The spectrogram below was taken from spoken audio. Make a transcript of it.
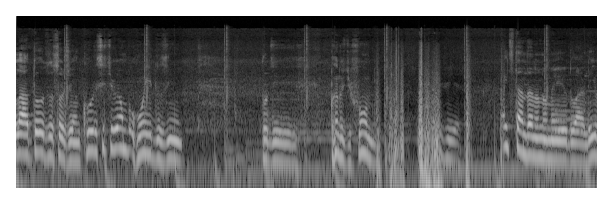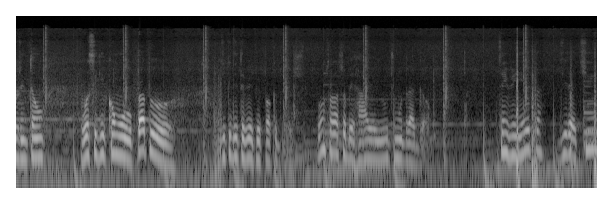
Olá a todos, eu sou Jean Cury. Se tiver um ruídozinho por de pano de fundo. A gente está andando no meio do ar livre, então vou seguir como o próprio Dica de TV Pipoca de hoje. Vamos falar sobre Raya e o Último Dragão. Sem vinheta, direitinho,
